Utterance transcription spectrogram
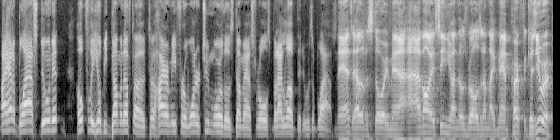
I had a blast doing it hopefully he'll be dumb enough to, to hire me for one or two more of those dumbass roles. But I loved it. It was a blast. Man, that's a hell of a story, man. I, have always seen you on those roles, and I'm like, man, perfect. Because you were,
